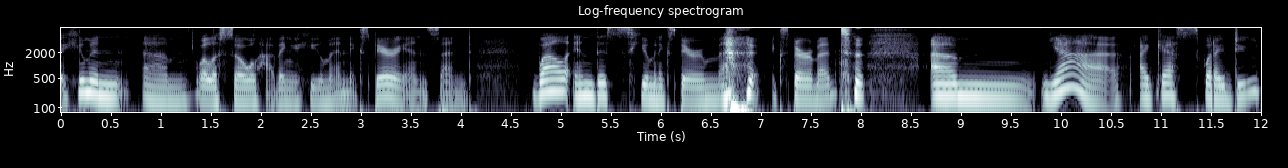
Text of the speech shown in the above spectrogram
a human, um, well, a soul having a human experience. And well, in this human experiment, experiment, um, yeah, I guess what I do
